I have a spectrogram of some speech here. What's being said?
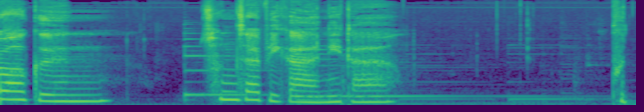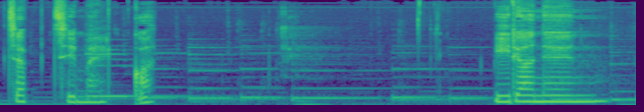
추억은 손잡이가 아니다. 붙잡지 말 것. 미련은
